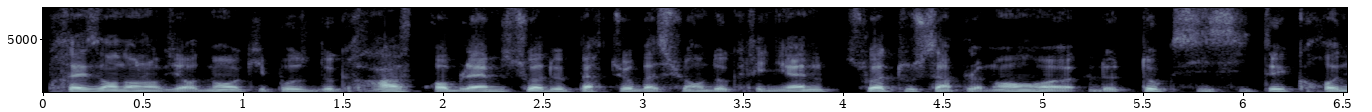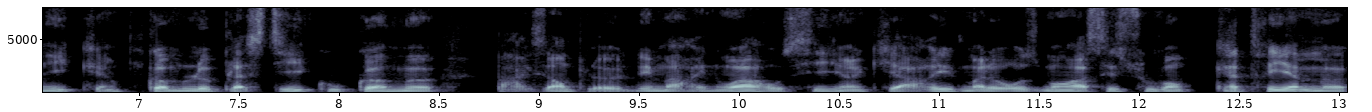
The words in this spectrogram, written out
présentes dans l'environnement et qui posent de graves problèmes, soit de perturbations endocriniennes, soit tout simplement de toxicité chronique, hein, comme le plastique ou comme par exemple des marées noires aussi, hein, qui arrivent malheureusement assez souvent. Quatrième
